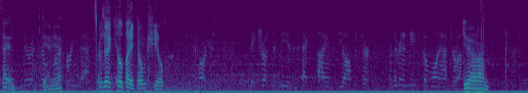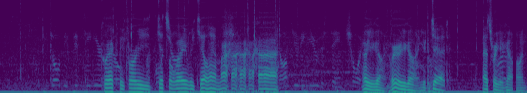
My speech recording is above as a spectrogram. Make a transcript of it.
Titan. There is no Damn you. time for. I was got killed by a dome shield. Marcus, they Quick, before he gets away, we kill him. Where are you going? Where are you going? You're dead. That's where you're going.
